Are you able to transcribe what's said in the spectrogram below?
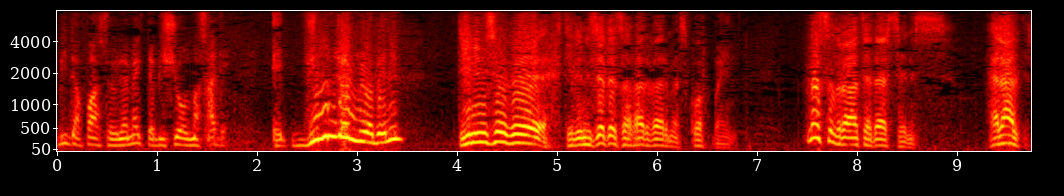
Bir defa söylemekle bir şey olmaz hadi. E, dilim dönmüyor benim. Dininize ve dilinize de zarar vermez korkmayın. Nasıl rahat ederseniz helaldir.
